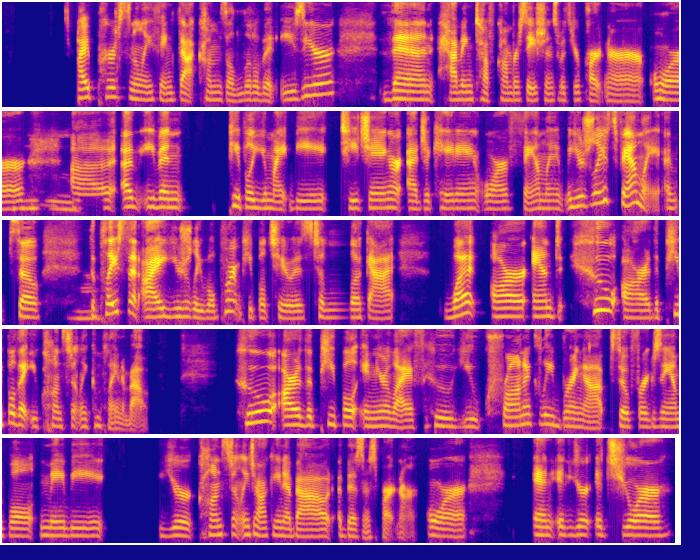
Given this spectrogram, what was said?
I personally think that comes a little bit easier than having tough conversations with your partner or mm-hmm. uh, even people you might be teaching or educating or family. Usually it's family. And so yeah. the place that I usually will point people to is to look at what are and who are the people that you constantly complain about who are the people in your life who you chronically bring up so for example maybe you're constantly talking about a business partner or and it, you're it's your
